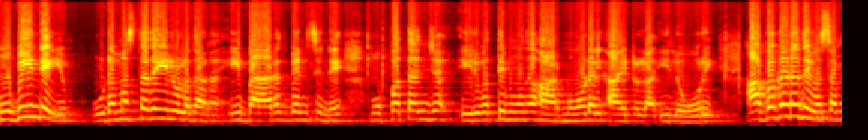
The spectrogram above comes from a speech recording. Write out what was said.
മുബീന്റെയും ഉടമസ്ഥതയിലുള്ളതാണ് ഈ ഭാരത് ബെൻസിന്റെ മുപ്പത്തഞ്ച് ഇരുപത്തിമൂന്ന് ആർ മോഡൽ ആയിട്ടുള്ള ഈ ലോറി. അപകട ദിവസം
